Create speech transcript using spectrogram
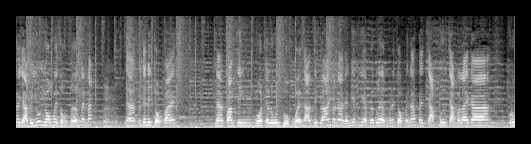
ก็อย่าไปยุยงไปส่งเสริมกันนักนะมันจะได้จบไปนะความจริงหมวดจรูนถูกหวย 30 ล้านก็น่าจะเงียบๆเลิกๆมันจะจบไปนะไปจับมือจับอะไรกับครู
